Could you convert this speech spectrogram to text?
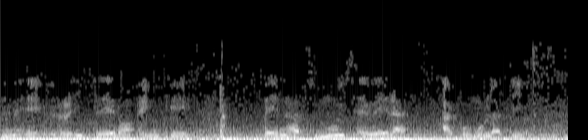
me reitero en que penas muy severas acumulativas.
